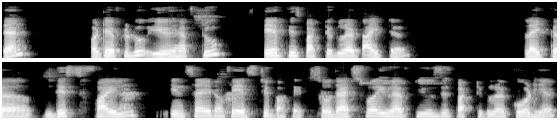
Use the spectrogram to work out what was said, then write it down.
Then what you have to do you have to save this particular writer like uh, this file inside of a s3 bucket. So that's why you have to use this particular code here.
